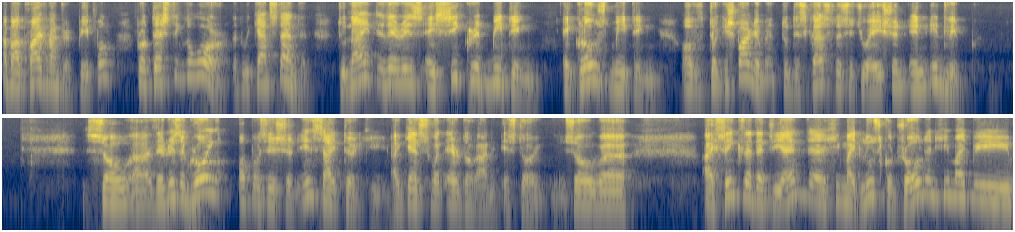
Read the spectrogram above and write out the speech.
about 500 people protesting the war that we can't stand it. Tonight there is a secret meeting, a closed meeting of the Turkish parliament to discuss the situation in Idlib. So uh, there is a growing opposition inside Turkey against what Erdogan is doing. So. Uh, I think that at the end uh, he might lose control and he might be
